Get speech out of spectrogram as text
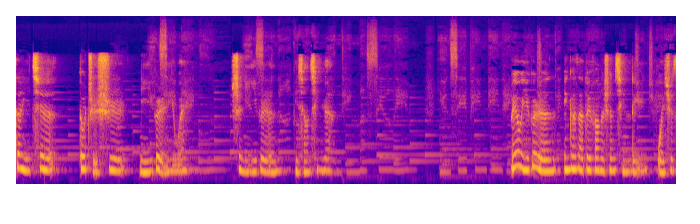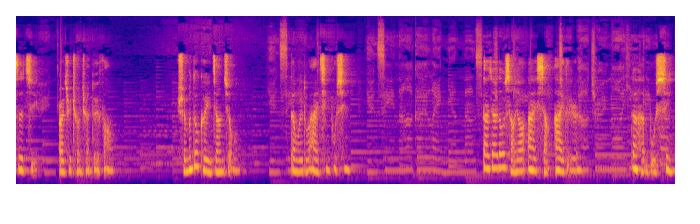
但一切都只是你一个人以为，是你一个人一厢情愿。没有一个人应该在对方的深情里委屈自己，而去成全对方。什么都可以将就，但唯独爱情不行。大家都想要爱想爱的人，但很不幸，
